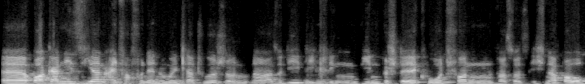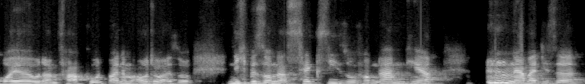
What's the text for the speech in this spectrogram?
äh, organisieren, einfach von der Nomenklatur schon. Ne? Also die, die mhm. klingen wie ein Bestellcode von, was weiß ich, einer Baureue oder einem Farbcode bei einem Auto. Also nicht besonders sexy so vom Namen her. Aber diese,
